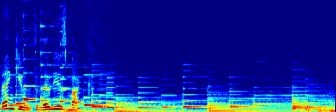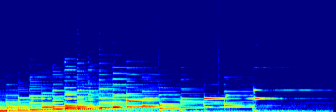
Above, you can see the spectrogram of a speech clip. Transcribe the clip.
Thank you, Thelonious Monk.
